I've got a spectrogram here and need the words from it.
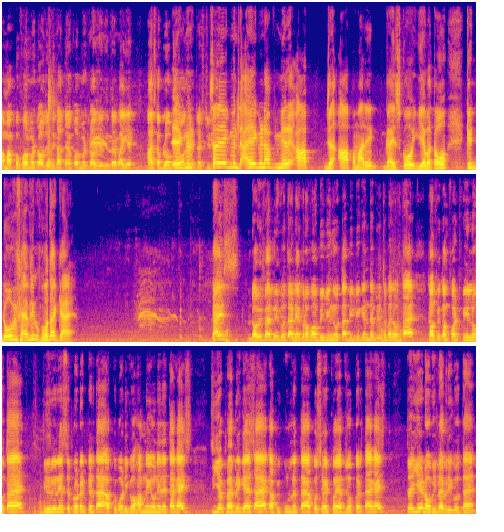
हम आपको फॉर्मल ट्राउज़र दिखाते हैं। फॉर्मल ट्राउज़र की तरफ़ आइए। आज का ब्लॉग एक मिनट सर एक मिनट एक मिनट आप मेरे आप आप हमारे गाइस को ये बताओ कि डोबी फैब्रिक होता क्या है? गाइस डॉबी फैब्रिक होता है डेकोर ऑफ़ बीबिंग होता है बीबी के अंदर ब्रीथेबल होता है काफ़ी कंफर्ट फील होता है यूरी रेस से प्रोटेक्ट करता है आपको बॉडी को हार्म नहीं होने देता। गाइस तो ये फैब्रिक ऐसा है काफ़ी कूल रखता है आपको स्वेट को एब्जॉर्ब करता है गाइस तो ये डॉबी फैब्रिक होता है।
